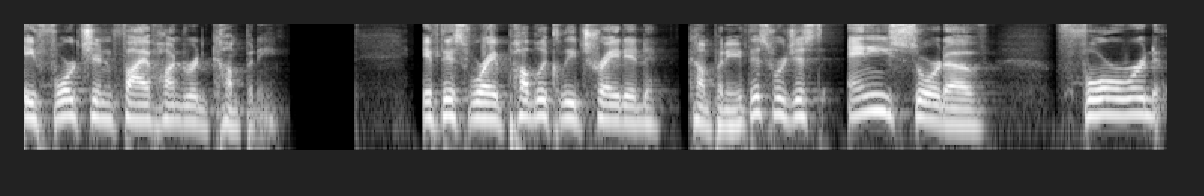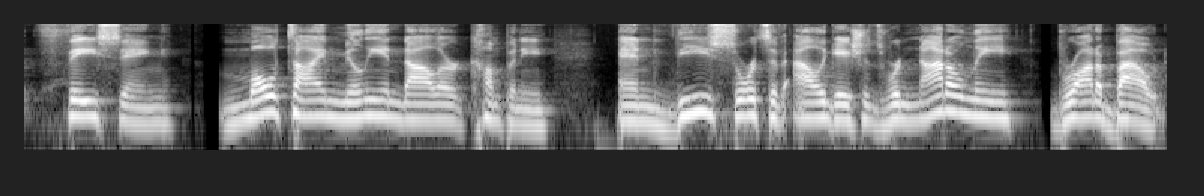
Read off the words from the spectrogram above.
a Fortune 500 company, if this were a publicly traded company, if this were just any sort of forward facing multi million dollar company. And these sorts of allegations were not only brought about,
